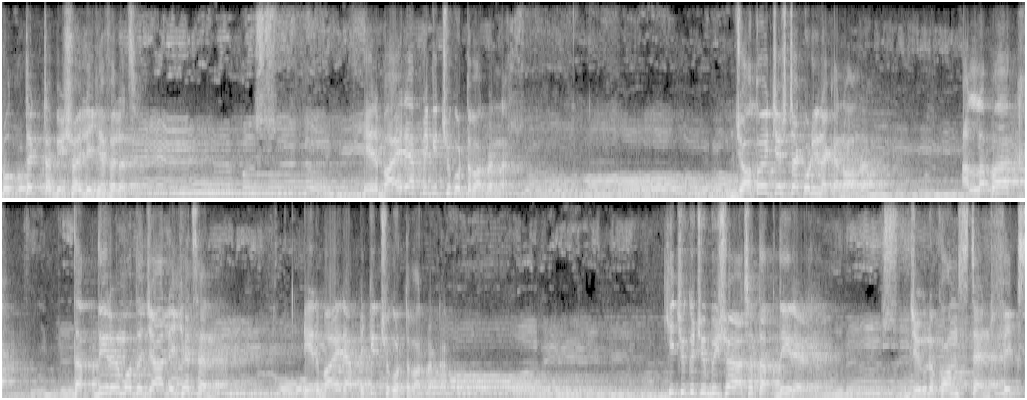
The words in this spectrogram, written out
প্রত্যেকটা বিষয় লিখে ফেলেছে। এর বাইরে আপনি কিছু করতে পারবেন না। যতই চেষ্টা করি না কেন আমরা। আল্লাহ পাক তাকদীরের মধ্যে যা লিখেছেন, এর বাইরে আপনি কিচ্ছু করতে পারবেন না। কিছু কিছু বিষয় আছে তাকদীরের, যেগুলো কনস্ট্যান্ট ফিক্স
